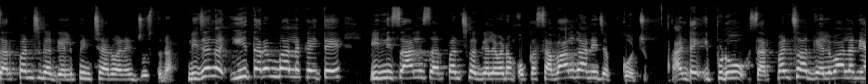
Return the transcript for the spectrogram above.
సర్పంచ్గా గెలిపించారు అనేది చూస్తున్నాం. నిజంగా ఈ తరం వాళ్ళకైతే ఇన్నిసార్లు సర్పంచ్గా గెలవడం ఒక సవాల్గానే చెప్పుకోవచ్చు. అంటే ఇప్పుడు సర్పంచ్గా గెలవాలనే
